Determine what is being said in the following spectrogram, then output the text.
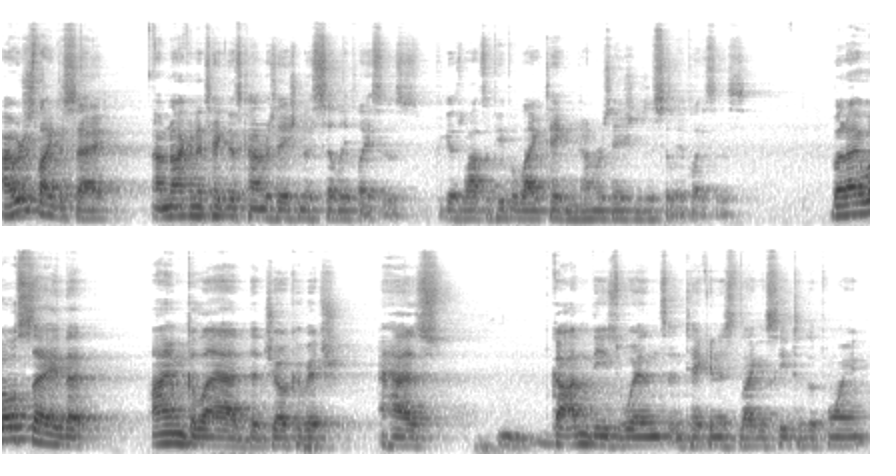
I would just like to say, I'm not going to take this conversation to silly places because lots of people like taking conversations to silly places. But I will say that I'm glad that Djokovic has gotten these wins and taken his legacy to the point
